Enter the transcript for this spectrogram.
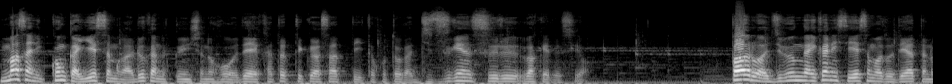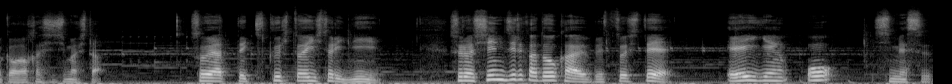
まさに今回イエス様がルカの福音書の方で語ってくださっていたことが実現するわけですよ。パウロは自分がいかにしてイエス様と出会ったのかを証ししました。そうやって聞く一人一人に、それを信じるかどうかは別として、永遠を示す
